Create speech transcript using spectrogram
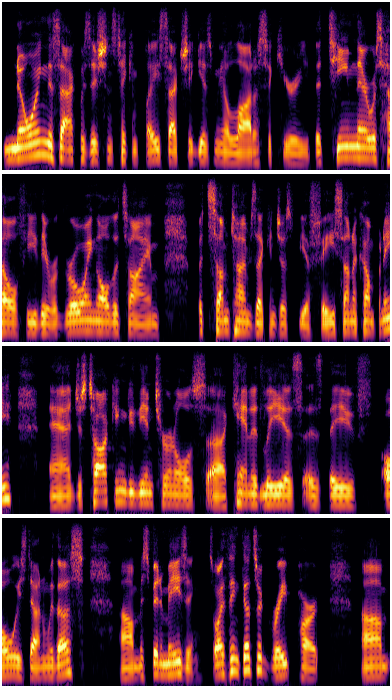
Knowing this acquisition acquisition's taking place actually gives me a lot of security. The team there was healthy, they were growing all the time, but sometimes that can just be a face on a company. And just talking to the internals uh, candidly, as, as they've always done with us, um, it's been amazing. So I think that's a great part. Um,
